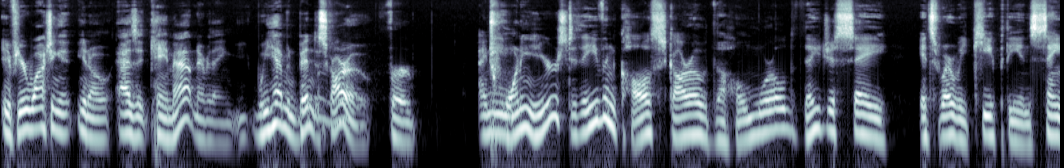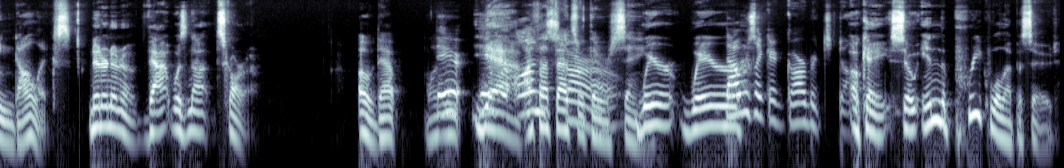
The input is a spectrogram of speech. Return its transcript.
if you're watching it, you know, as it came out and everything, we haven't been to Skaro for I mean, 20 years. do they even call Skaro the homeworld? They just say it's where we keep the insane Daleks. No, no, no, no. That was not Skaro. Oh, that wasn't. They're, they Yeah, were I I on thought that's what they were saying. Where where That was like a garbage dump. Okay, so in the prequel episode,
